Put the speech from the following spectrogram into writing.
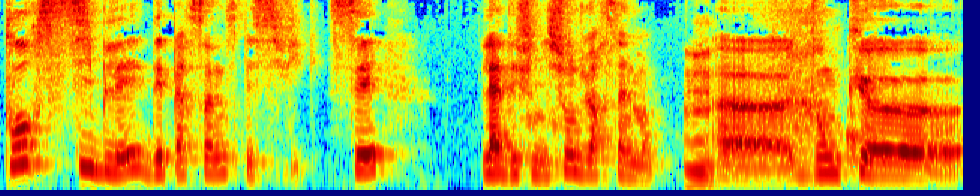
pour cibler des personnes spécifiques. C'est la définition du harcèlement. Hmm. Euh, donc, euh,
